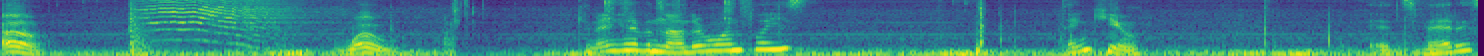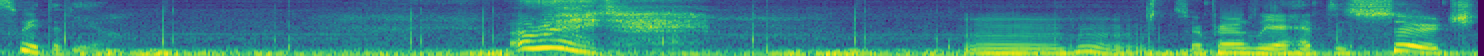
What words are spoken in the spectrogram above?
Oh. Whoa. Can I have another one, please? Thank you. It's very sweet of you. Alright. Mm-hmm. So apparently I have to search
